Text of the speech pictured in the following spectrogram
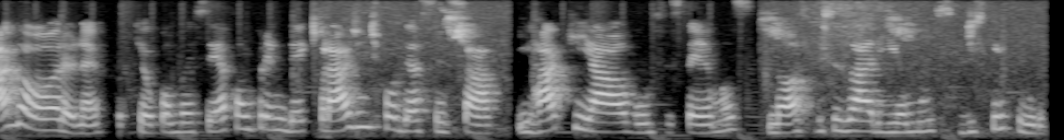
agora, né? Porque eu comecei a compreender que para a gente poder acessar e hackear alguns sistemas, nós precisaríamos de estrutura.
